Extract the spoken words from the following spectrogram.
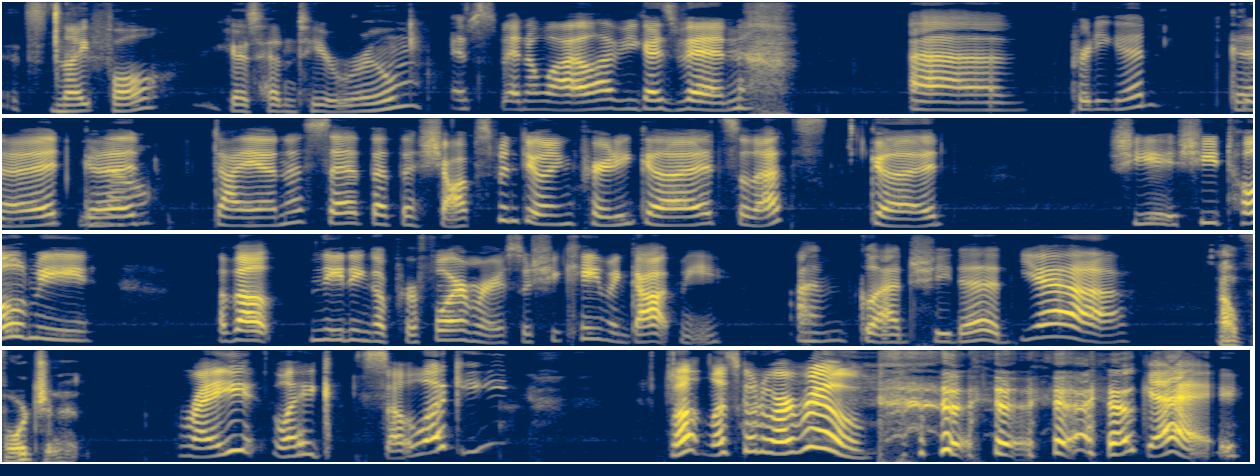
it's nightfall. You guys head into your room. It's been a while. How have you guys been? Uh, pretty good. Good, you good. know? Dianna said that the shop's been doing pretty good, so that's good. She she told me about needing a performer, so she came and got me. I'm glad she did. Yeah, How fortunate. right? Like so lucky. Well, let's go to our room. okay.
